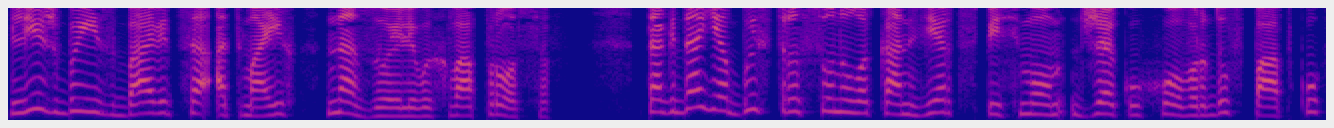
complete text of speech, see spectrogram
лишь бы избавиться от моих назойливых вопросов. Тогда я быстро сунула конверт с письмом Джеку Ховарду в папку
